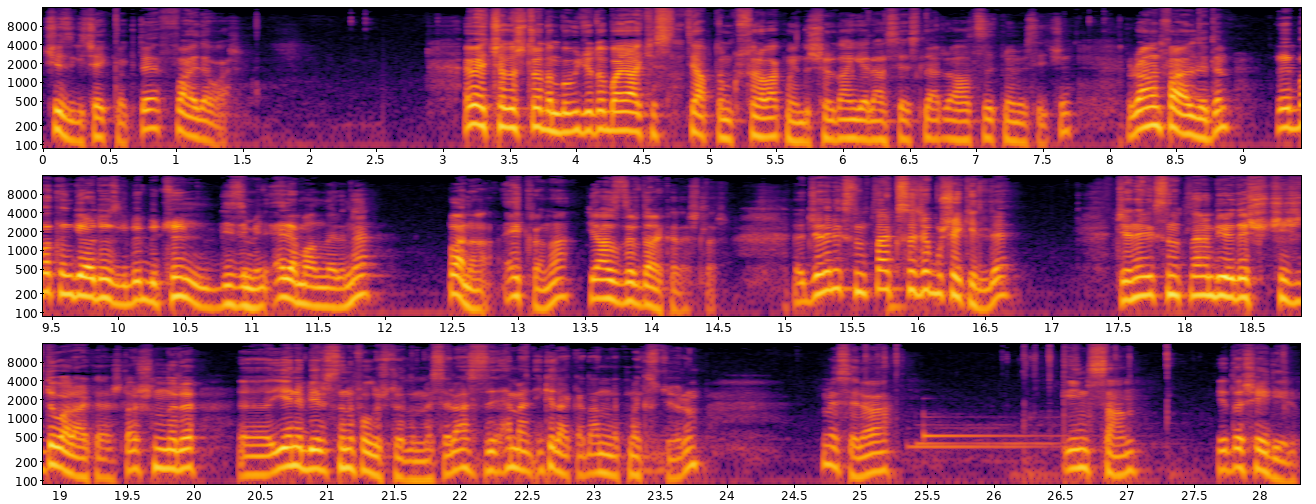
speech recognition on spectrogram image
çizgi çekmekte fayda var. Evet çalıştıralım. Bu videoda bayağı kesinti yaptım. Kusura bakmayın dışarıdan gelen sesler rahatsız etmemesi için. Run file dedim. Ve bakın gördüğünüz gibi bütün dizimin elemanlarını bana ekrana yazdırdı arkadaşlar. Generic sınıflar kısaca bu şekilde. Generic sınıfların bir de şu çeşidi var arkadaşlar. Şunları e, yeni bir sınıf oluşturalım mesela. Size hemen 2 dakikada anlatmak istiyorum. Mesela insan ya da şey diyelim.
